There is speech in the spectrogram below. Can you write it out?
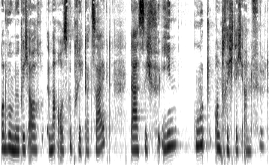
und womöglich auch immer ausgeprägter zeigt, da es sich für ihn gut und richtig anfühlt.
